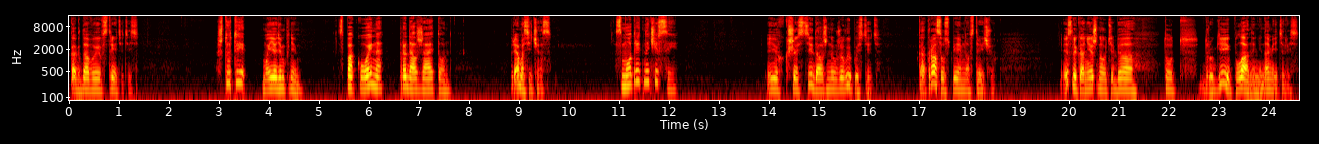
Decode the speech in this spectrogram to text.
когда вы встретитесь. Что ты... Мы едем к ним. Спокойно, продолжает он. Прямо сейчас. Смотрит на часы. Их к шести должны уже выпустить. Как раз успеем навстречу. Если, конечно, у тебя тут другие планы не наметились.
